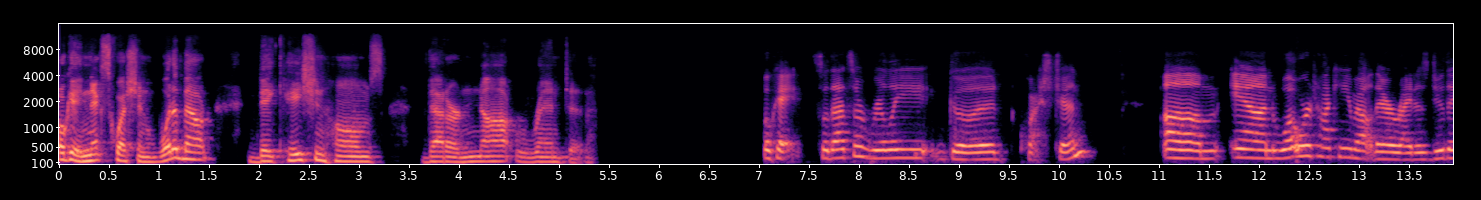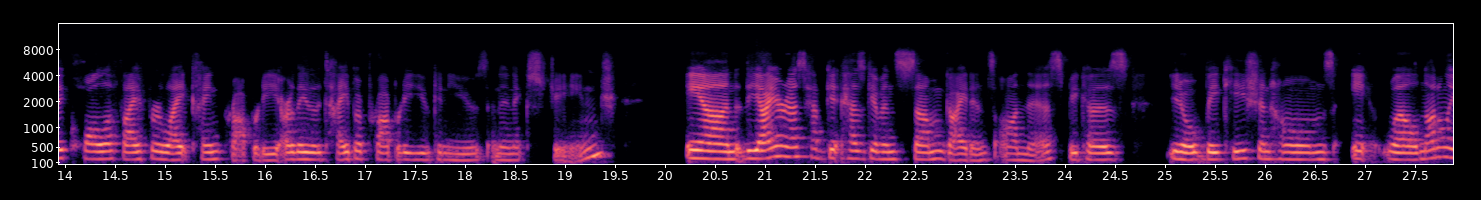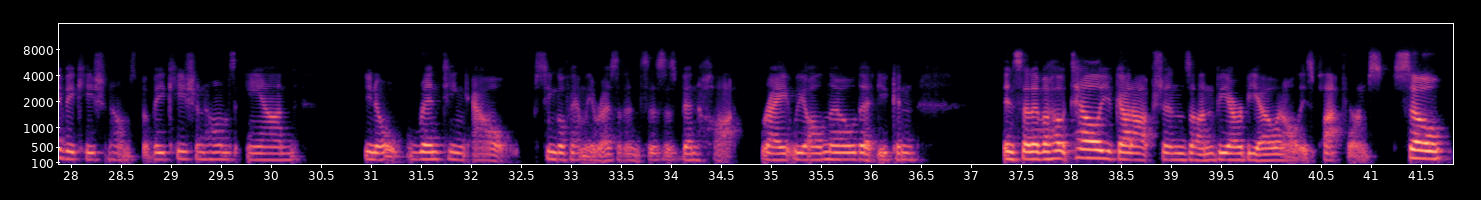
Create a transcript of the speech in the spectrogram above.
Okay. Next question. What about vacation homes that are not rented? Okay, so that's a really good question. Um, and what we're talking about there, right, is do they qualify for like kind property? Are they the type of property you can use in an exchange? And the IRS have get, has given some guidance on this because you know vacation homes, well, not only vacation homes, but vacation homes and you know, renting out single family residences has been hot, right? We all know that you can, instead of a hotel, you've got options on VRBO and all these platforms. So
